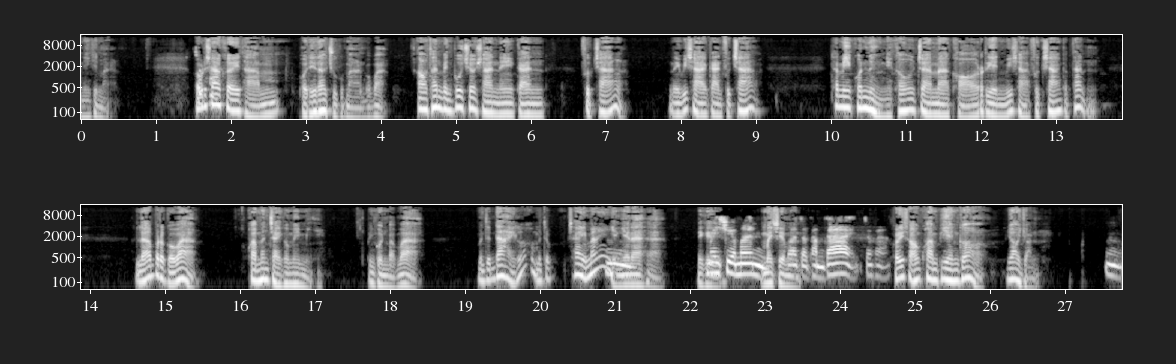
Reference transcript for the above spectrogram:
นี้ขึ้นมา พระพุทธเจ้าเคยถามโพธิราชกุมารบอกว่า เอาท่านเป็นผู้เชี่ยวชาญในการฝึกช้างอะในวิชาการฝึกช้าง ถ้ามีคนหนึ่งเนี่ยเขาจะมาขอเรียนวิชาฝึกช้างกับท่าน แล้วปรากฏว่า ความมั่นใจก็ไม่มี เป็นคนแบบว่า มันจะได้เหรอมันจะใช่ไหมอย่างเงี้ยนะอะ นี่คือไม่เชื่อมั่นไม่เชื่อมั่นว่าจะทำได้เจ้าค่ะข้อที่สองความเพียรก็ย่อหย่อน อืม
